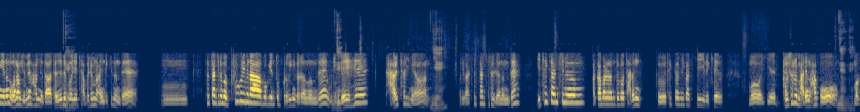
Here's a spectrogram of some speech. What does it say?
경우에는 워낙 유명합니다. 저희들 뭐 네. 뭐 자부심을 많이 느끼는데 음, 책잔치라면 프로그램이나 보기엔 좀 그러긴 그러는데 우리 네. 매해 가을철이면 예. 우리가 책잔치를 여는데 이 책잔치는 아까 말한 대로 다른 그 책잔치 같이 이렇게 뭐 이제 부스를 마련하고 막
